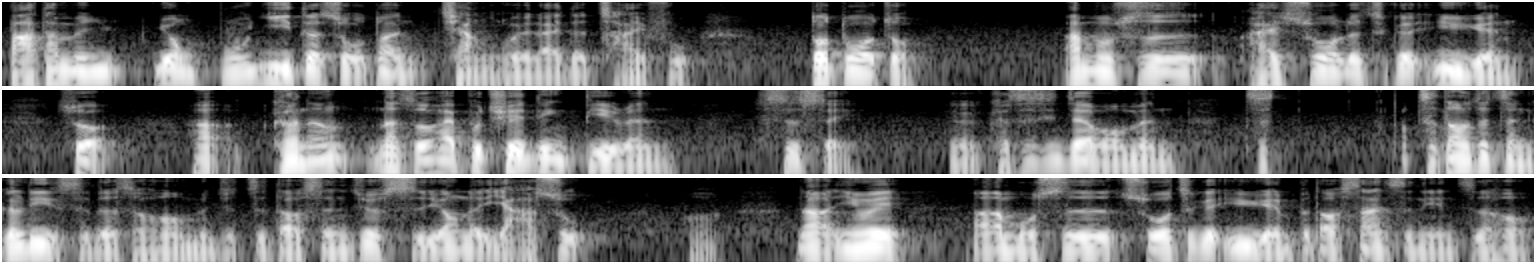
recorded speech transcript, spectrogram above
把他们用不义的手段抢回来的财富都夺走。阿姆斯还说了这个预言，说啊，可能那时候还不确定敌人是谁，呃，可是现在我们知知道这整个历史的时候，我们就知道神就使用了亚述，啊，那因为阿姆斯说这个预言不到三十年之后，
